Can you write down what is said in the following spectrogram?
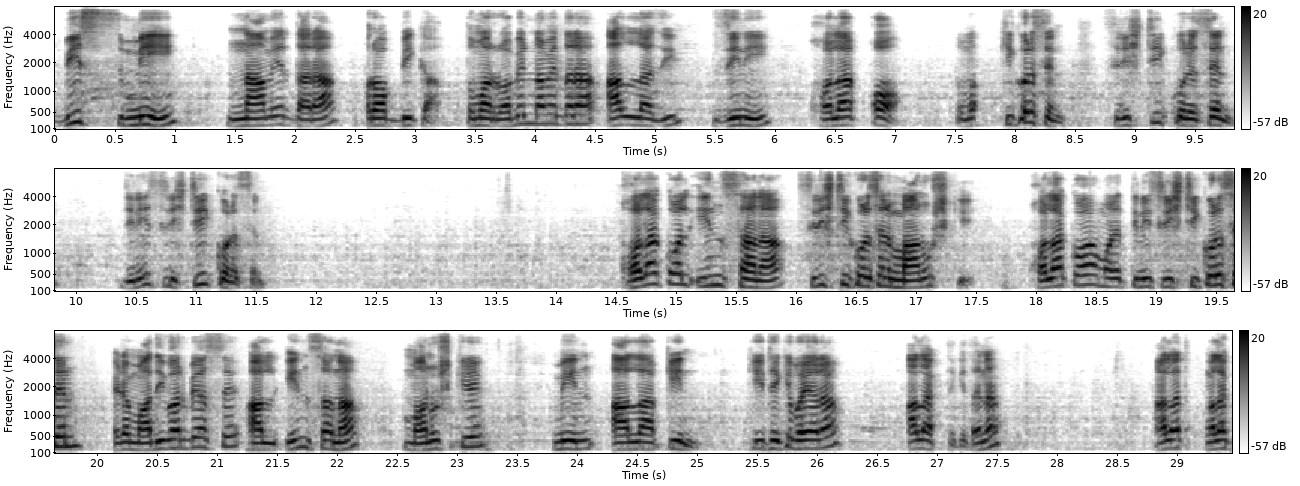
বিসমি নামের দ্বারা রব্বিকা। তোমার রবের নামের দ্বারা আল্লাজি যিনি খলা ক তোমার কি করেছেন? সৃষ্টি করেছেন। যিনি সৃষ্টি করেছেন। খলাকল ইনসানা, সৃষ্টি করেছেন মানুষকে। খলাক মানে তিনি সৃষ্টি করেছেন। এটা মাদি বার্বে আছে। আল ইনসানা, মানুষকে মিন আলাকিন। কি থেকে ভাইয়ারা? আলাক থেকে, তাই না? আলাক আলাক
